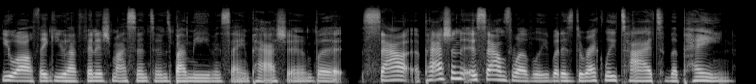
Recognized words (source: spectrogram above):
you all think you have finished my sentence by me even saying passion. But sound, passion, it sounds lovely, but it's directly tied to the pain,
